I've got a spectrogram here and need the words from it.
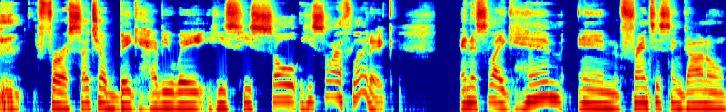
for a, such a big heavyweight he's he's so he's so athletic and it's like him and Francis Ngannou.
